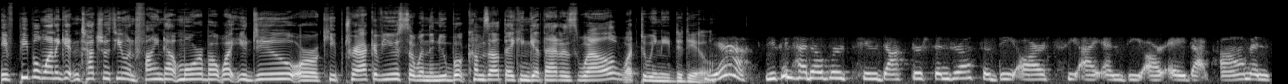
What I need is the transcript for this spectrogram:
If people want to get in touch with you and find out more about what you do or keep track of you so when the new book comes out they can get that as well, what do we need to do? Yeah, you can head over to Dr. Cindra, so D R C I N D R A dot com, and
